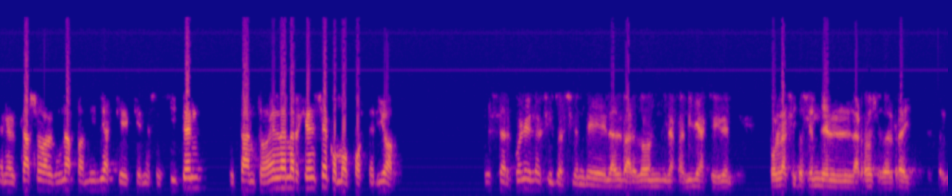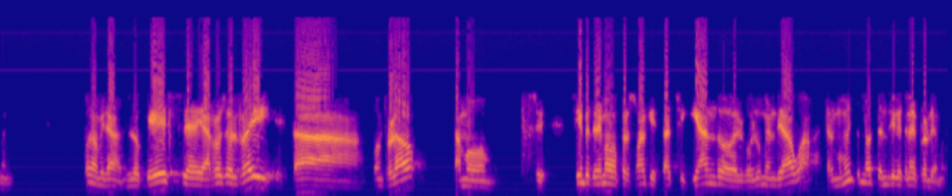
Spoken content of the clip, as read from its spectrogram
en el caso de algunas familias que, necesiten, tanto en la emergencia como posterior. César, ¿cuál es la situación del Albardón y las familias que viven por la situación del Arroyo del Rey? Bueno, mira, lo que es eh, Arroyo del Rey está controlado. Estamos siempre tenemos personal que está chequeando el volumen de agua. Hasta el momento no tendría que tener problemas.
